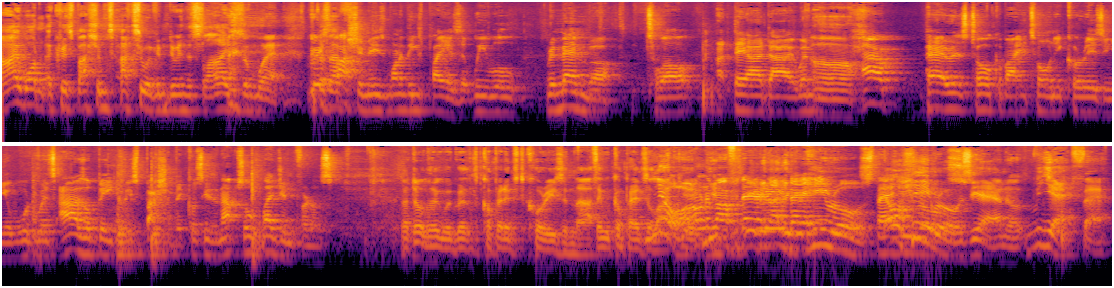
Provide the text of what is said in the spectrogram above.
I want a Chris Basham tattoo of him doing the slide somewhere. Chris because I've- Basham is one of these players that we will remember to our at day I die when Oh. our parents talk about your Tony Curries and your Woodwards. Ours will be Chris Basham because he's an absolute legend for us. I don't think we're going to compare him to Currie's in that. I think we're comparing to like. no, you- I'm you- about for their, like their heroes. Their oh, heroes. heroes. Yeah, I know. Yeah, fair.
